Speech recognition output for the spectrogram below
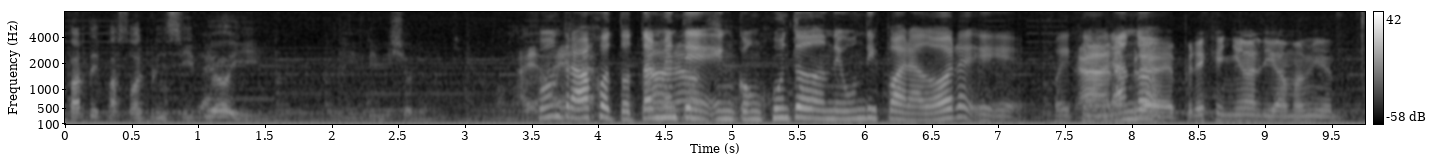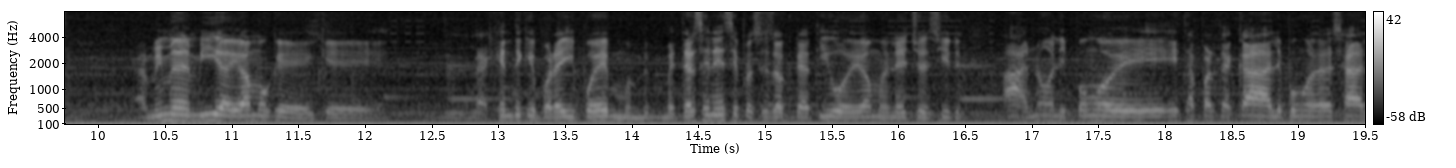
parte pasó al principio y el estribillo lo, Fue un trabajo totalmente en conjunto donde un disparador eh, fue generando. pero, es genial, digamos. A mí, a mí me da envidia, digamos, que la gente que por ahí puede meterse en ese proceso creativo, digamos, el hecho de decir, ah, no, le pongo esta parte acá, le pongo allá,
